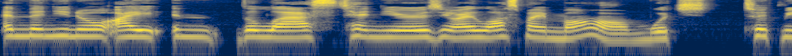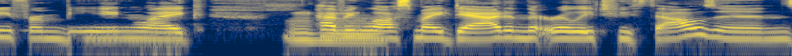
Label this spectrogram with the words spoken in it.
and then you know i in the last 10 years you know i lost my mom which took me from being like mm-hmm. having lost my dad in the early 2000s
